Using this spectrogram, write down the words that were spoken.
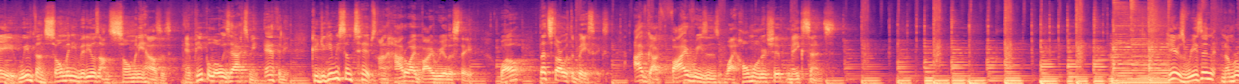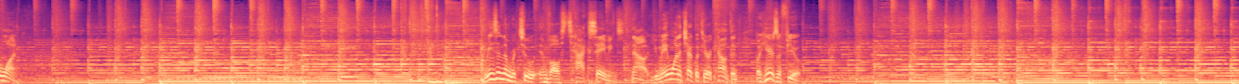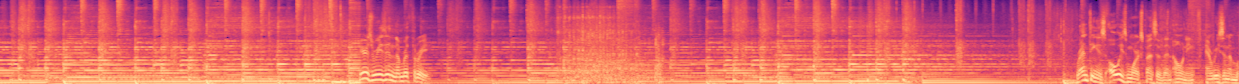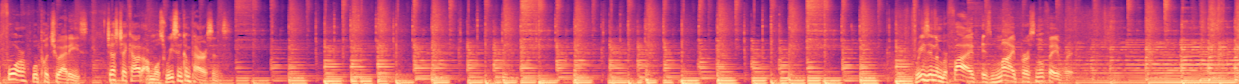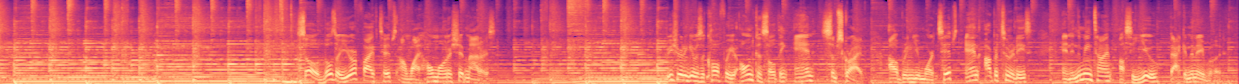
Hey, we've done so many videos on so many houses, and people always ask me, Anthony, could you give me some tips on how do I buy real estate? Well, let's start with the basics. I've got five reasons why homeownership makes sense. Here's reason number one. Reason number two involves tax savings. Now, you may want to check with your accountant, but here's a few. Here's reason number three. Renting is always more expensive than owning, and reason number four will put you at ease. Just check out our most recent comparisons. Reason number five is my personal favorite. So, those are your five tips on why homeownership matters. Be sure to give us a call for your own consulting and subscribe. I'll bring you more tips and opportunities. And in the meantime, I'll see you back in the neighborhood.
